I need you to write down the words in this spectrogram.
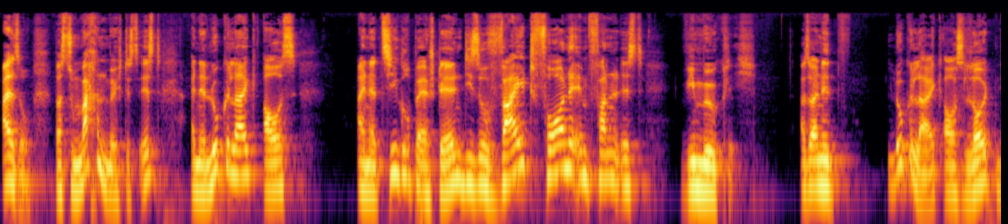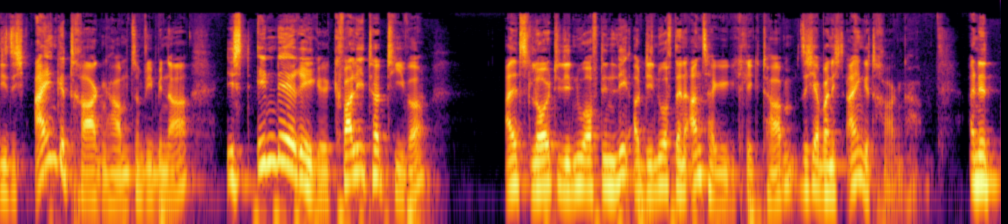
Also, was du machen möchtest, ist eine Lookalike aus einer Zielgruppe erstellen, die so weit vorne im Funnel ist wie möglich. Also eine Lookalike aus Leuten, die sich eingetragen haben zum Webinar, ist in der Regel qualitativer als Leute, die nur auf, den Link, die nur auf deine Anzeige geklickt haben, sich aber nicht eingetragen haben. Eine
